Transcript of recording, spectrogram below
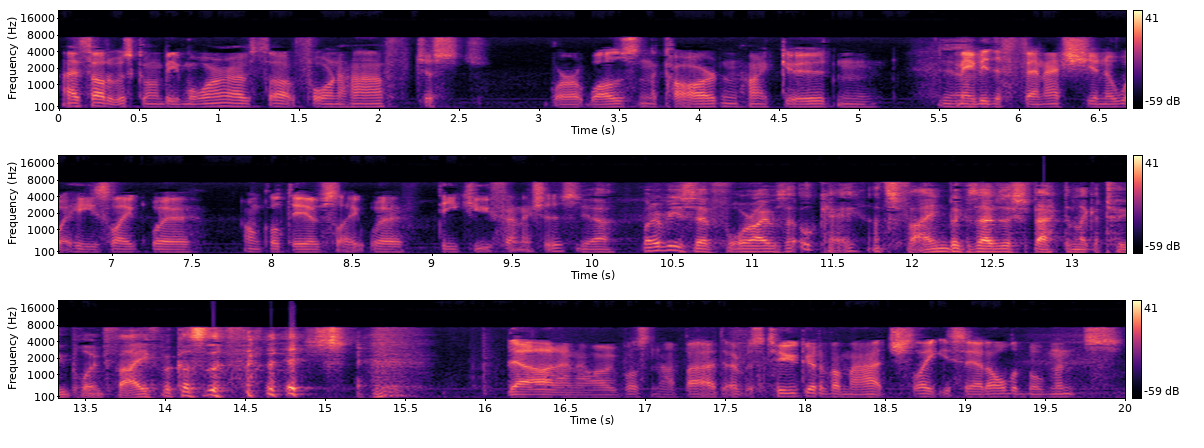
I thought it was going to be more. I thought four and a half, just where it was in the card and how good, and yeah. maybe the finish. You know what he's like with Uncle Dave's like with DQ finishes. Yeah. Whenever you said four, I was like, okay, that's fine because I was expecting like a two point five because of the finish. No, no, no, it wasn't that bad. It was too good of a match. Like you said, all the moments.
